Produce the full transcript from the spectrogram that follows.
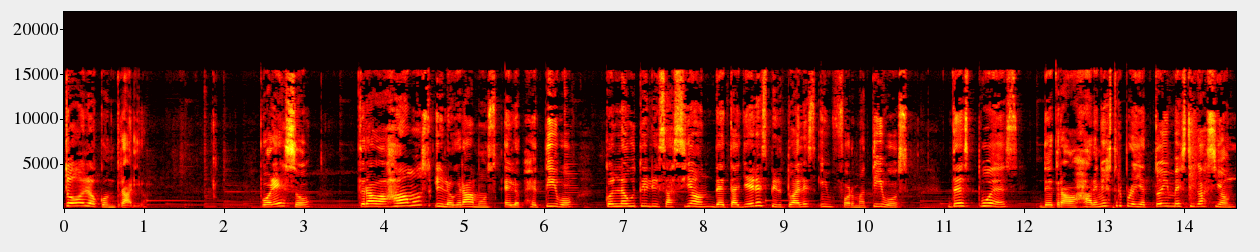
todo lo contrario. Por eso, trabajamos y logramos el objetivo con la utilización de talleres virtuales informativos después de trabajar en este proyecto de investigación,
